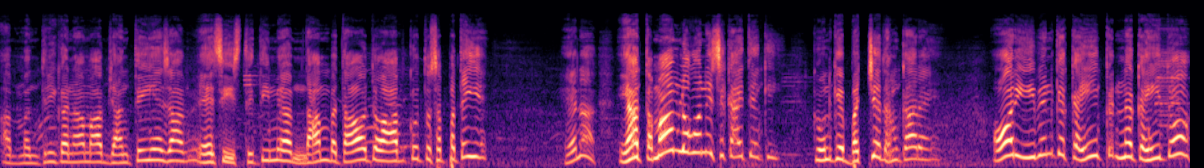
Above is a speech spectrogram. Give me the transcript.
अब मंत्री का नाम आप जानते ही हैं साहब ऐसी स्थिति में अब नाम बताओ तो आपको तो सब पता ही है। है ना? यहाँ तमाम लोगों ने शिकायतें की कि उनके बच्चे धमका रहे हैं। और इवन के कहीं न कहीं तो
